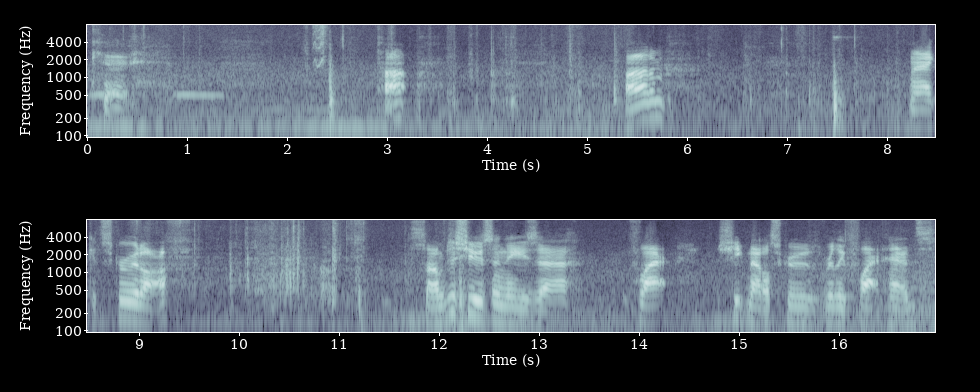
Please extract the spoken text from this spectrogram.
Okay. Top, bottom. Now I could screw it off. So I'm just using these uh, flat sheet metal screws, really flat heads.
